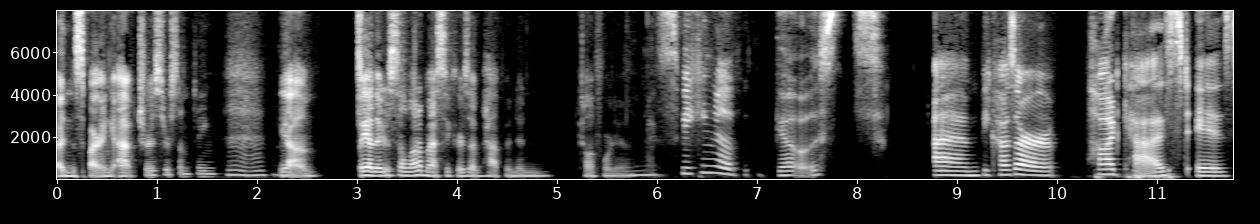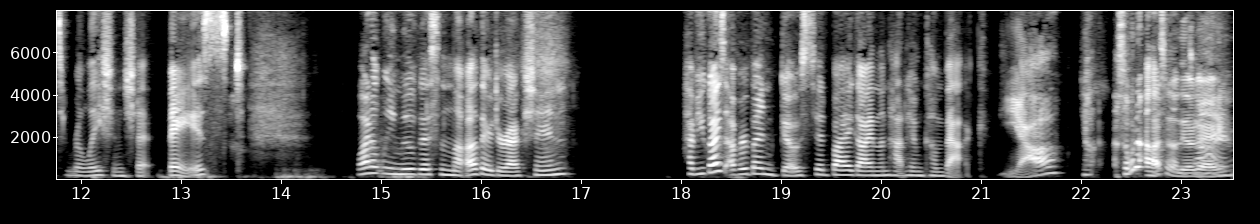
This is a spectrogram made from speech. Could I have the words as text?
an inspiring actress or something. Mhm. Yeah, but yeah, there's just a lot of massacres that have happened in California. Speaking of ghosts, um, because our podcast is relationship based, why don't we move this in the other direction? Have you guys ever been ghosted by a guy and then had him come back? Yeah. Yeah, someone asked me that the other day,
